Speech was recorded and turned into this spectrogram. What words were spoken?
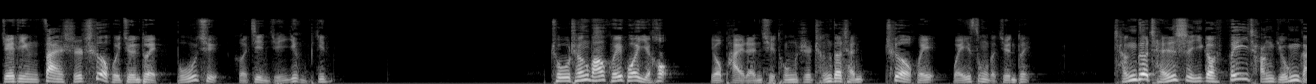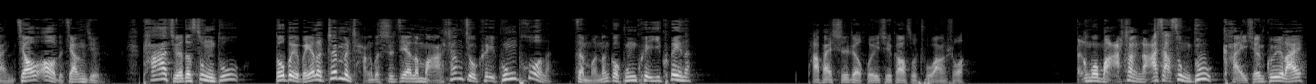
决定暂时撤回军队，不去和晋军硬拼。楚成王回国以后。又派人去通知程德臣撤回围宋的军队。程德臣是一个非常勇敢、骄傲的将军，他觉得宋都都被围了这么长的时间了，马上就可以攻破了，怎么能够功亏一篑呢？他派使者回去告诉楚王说：“等我马上拿下宋都，凯旋归来，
